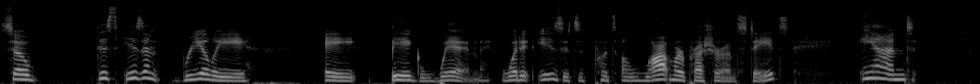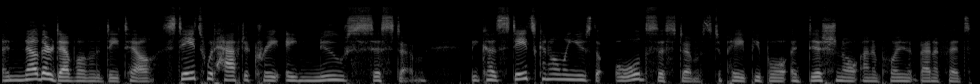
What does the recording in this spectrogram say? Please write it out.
So this isn't really a big win. What it is, is it puts a lot more pressure on states and another devil in the detail states would have to create a new system because states can only use the old systems to pay people additional unemployment benefits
